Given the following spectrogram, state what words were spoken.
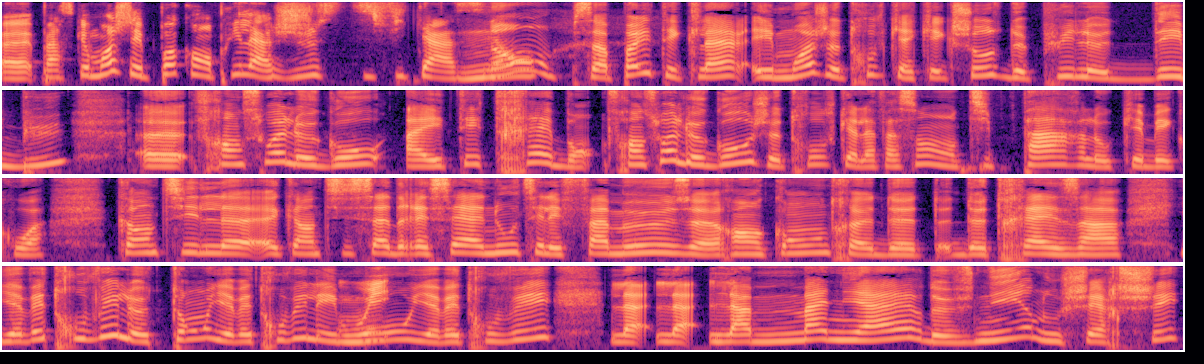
euh, parce que moi, j'ai pas compris la justification. Non, ça n'a pas été clair. Et moi, je trouve qu'il y a quelque chose depuis le début. Euh, François Legault a été très bon. François Legault, je trouve que la façon dont il parle aux Québécois, quand il euh, quand il s'adressait à nous, tu sais, les fameuses rencontres de, de 13 heures, il avait trouvé le ton, il avait trouvé les mots, il avait trouvé la, la, la manière de venir nous chercher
